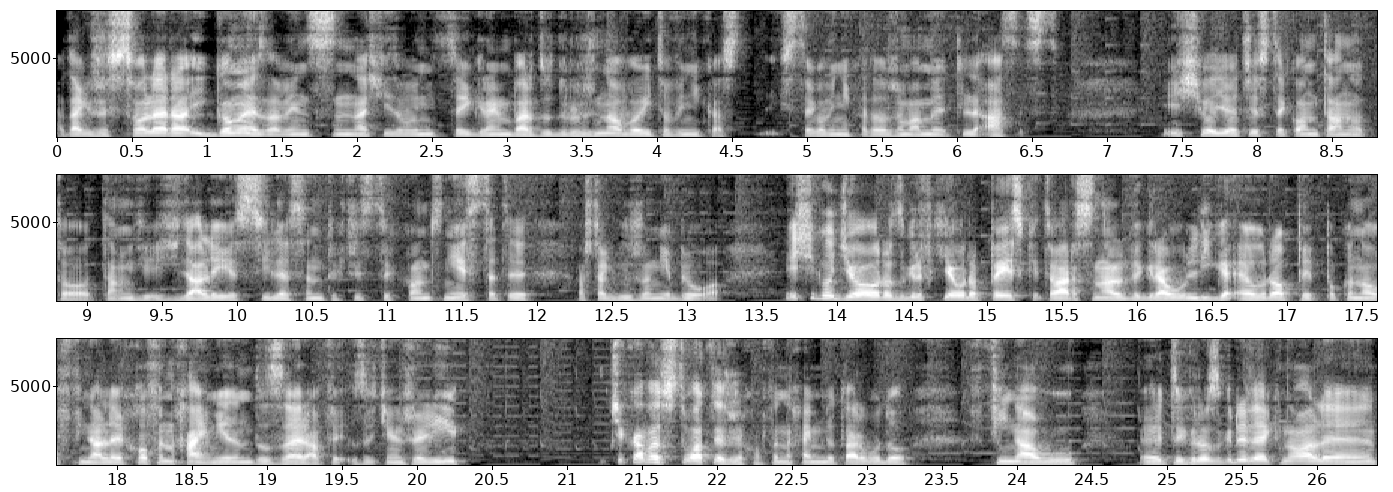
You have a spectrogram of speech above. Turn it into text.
a także Solera i Gomeza, więc nasi zawodnicy tutaj grają bardzo drużynowo i to wynika z, z tego wynika to, że mamy tyle asyst. Jeśli chodzi o czyste konta, no to tam gdzieś dalej jest Silesen, tych czystych kont niestety aż tak dużo nie było. Jeśli chodzi o rozgrywki europejskie, to Arsenal wygrał Ligę Europy, pokonał w finale Hoffenheim 1 do 0, wy- zwyciężyli. Ciekawa sytuacja, że Hoffenheim dotarło do finału e, tych rozgrywek, no ale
